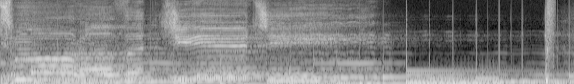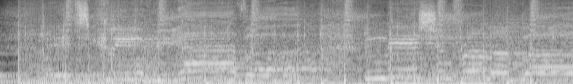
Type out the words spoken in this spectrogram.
It's more of a duty. It's clear we have a mission from above.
